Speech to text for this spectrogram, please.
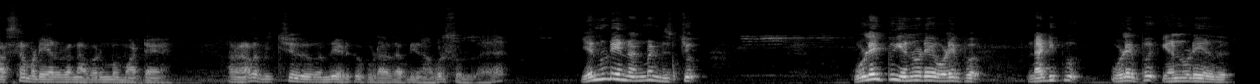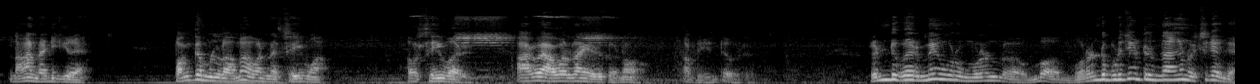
நஷ்டமடைகிறத நான் விரும்ப மாட்டேன். அதனால் விச்சு வந்து எடுக்கக்கூடாது அப்படின்னு அவர் சொல்ல என்னுடைய நண்பன் விச்சு உழைப்பு என்னுடைய உழைப்பு நடிப்பு உழைப்பு என்னுடையது. நான் நடிக்கிறேன். பங்கம் இல்லாமல் அவனை செய்வான். அவர் செய்வார். ஆகவே அவர் தான் எடுக்கணும் அப்படின்ட்டு அவர். ரெண்டு பேருமே ஒரு முரண்டு ரொம்ப முரண்டு பிடிச்சிக்கிட்டு இருந்தாங்கன்னு வச்சுக்கோங்க.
